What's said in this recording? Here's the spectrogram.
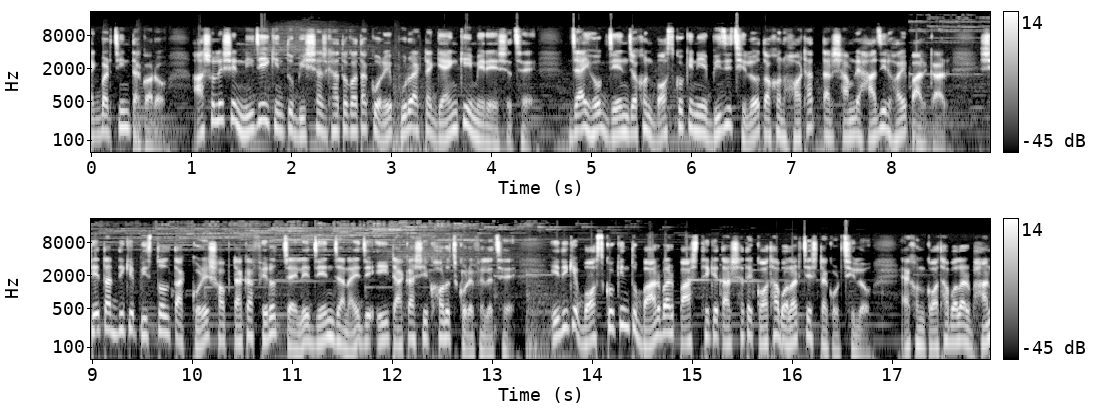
একবার চিন্তা করো। আসলে সে নিজেই কিন্তু বিশ্বাসঘাতকতা করে পুরো একটা গ্যাংকেই মেরে এসেছে। যাই হোক, জেন যখন বস্কোকে নিয়ে বিজি ছিল, তখন হঠাৎ তার সামনে হাজির হয় পার্কার। সে তার দিকে পিস্তল তাক করে সব টাকা ফেরত চাইলে জেন জানায় যে এই টাকা সে খরচ করে ফেলেছে। এদিকে বস্কো কিন্তু বারবার পাশ থেকে তার সাথে কথা বলার চেষ্টা করছিল। এখন কথা বলার ভান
